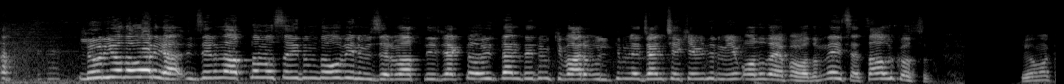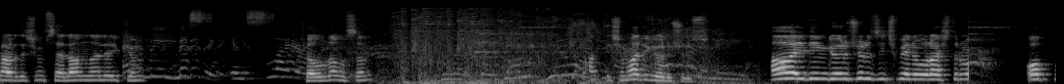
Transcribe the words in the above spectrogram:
Lorion'a var ya üzerine atlamasaydım da o benim üzerime atlayacaktı. O yüzden dedim ki bari ultimle can çekebilir miyim onu da yapamadım. Neyse sağlık olsun. Yoma kardeşim selamünaleyküm. Çalıda mısın? Kardeşim hadi görüşürüz. Haydi görüşürüz hiç beni uğraştırma. Hop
